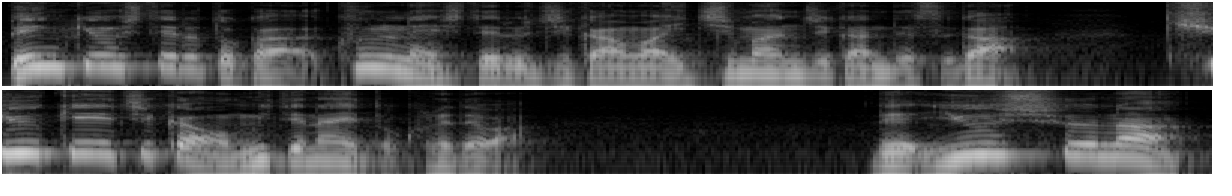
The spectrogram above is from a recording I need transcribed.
勉強してるとか訓練してる時間は1万時間ですが休憩時間を見てないとこれでは。で優秀な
